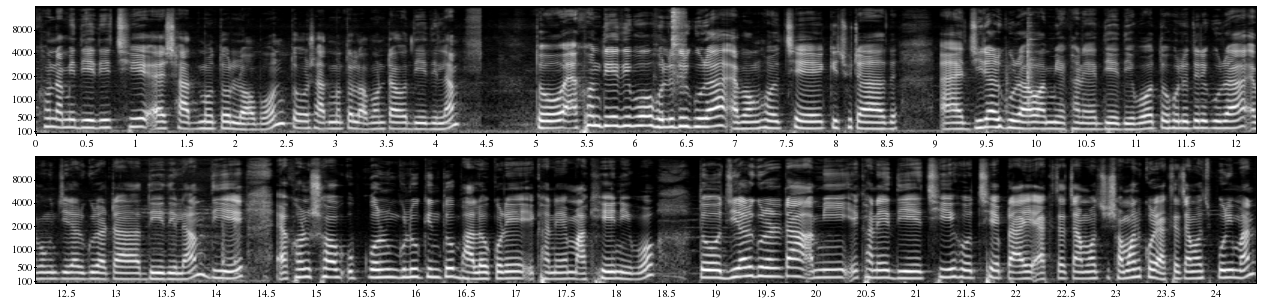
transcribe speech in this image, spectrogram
এখন আমি দিয়ে দিচ্ছি স্বাদ মতো লবণ। তো স্বাদ মতো লবণটাও দিয়ে দিলাম। তো এখন দিয়ে দিব হলুদের গুঁড়া এবং হচ্ছে কিছুটা জিরার গুঁড়াও আমি এখানে দিয়ে দিব। তো হলুদের গুঁড়া এবং জিরার গুঁড়াটা দিয়ে দিলাম। দিয়ে এখন সব উপকরণগুলো কিন্তু ভালো করে এখানে মাখিয়ে নিব। তো জিরার গুঁড়াটা আমি এখানে দিয়েছি হচ্ছে প্রায় এক চা চামচ, সমান করে এক চা চামচ পরিমাণ।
